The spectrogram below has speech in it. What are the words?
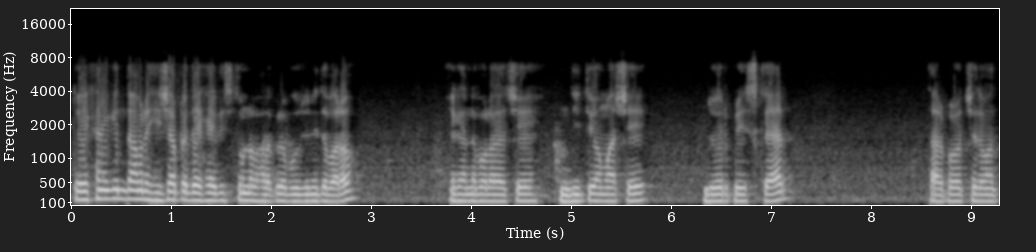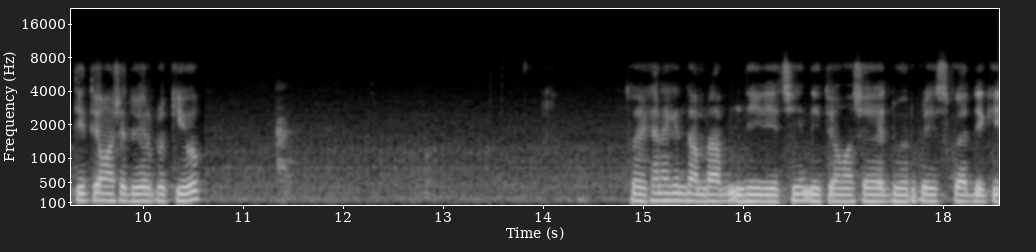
তো এখানে কিন্তু আমরা হিসাবটা দেখাই দিচ্ছি, তোমরা ভালো করে বুঝে নিতে পারো। এখানে বলা হয়েছে, দ্বিতীয় মাসে দুইয়ের উপর স্কোয়ার তারপর হচ্ছে তোমার তৃতীয় মাসে দুইয়ের উপর কিউব তো এখানে কিন্তু আমরা দিয়ে দিয়েছি দ্বিতীয় মাসে দুইয়ের উপর স্কোয়ার দিয়ে কি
